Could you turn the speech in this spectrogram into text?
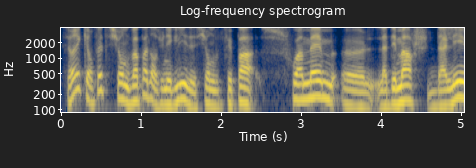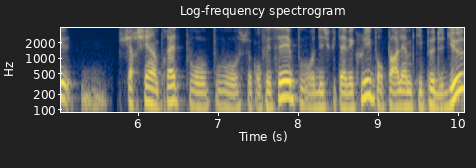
c'est vrai qu'en fait, si on ne va pas dans une église et si on ne fait pas soi-même euh, la démarche d'aller chercher un prêtre pour, pour, se confesser, pour discuter avec lui, pour parler un petit peu de Dieu,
